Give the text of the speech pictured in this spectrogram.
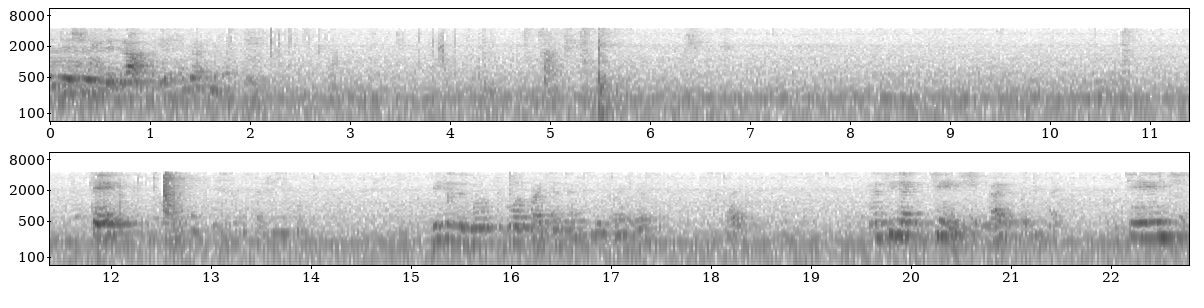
I'll just show you the graph, okay? Okay, this is the gold, gold prices, eh? Gold prices, right? You can see that it changed, right? It changed.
